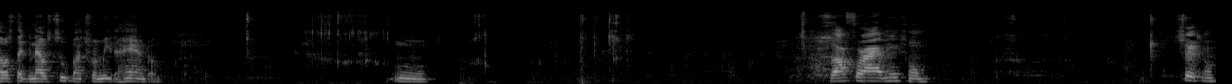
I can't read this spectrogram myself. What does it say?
I was thinking that was too much for me to handle. Mm. So I fried me some chicken.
